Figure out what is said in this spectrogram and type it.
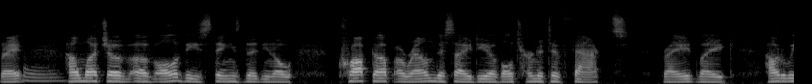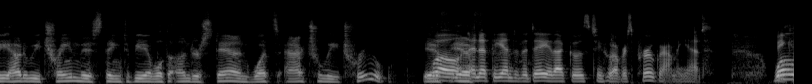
right? Hmm. How much of, of all of these things that, you know, cropped up around this idea of alternative facts, right? Like how do we how do we train this thing to be able to understand what's actually true? If, well, if- and at the end of the day, that goes to whoever's programming it. Well, I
